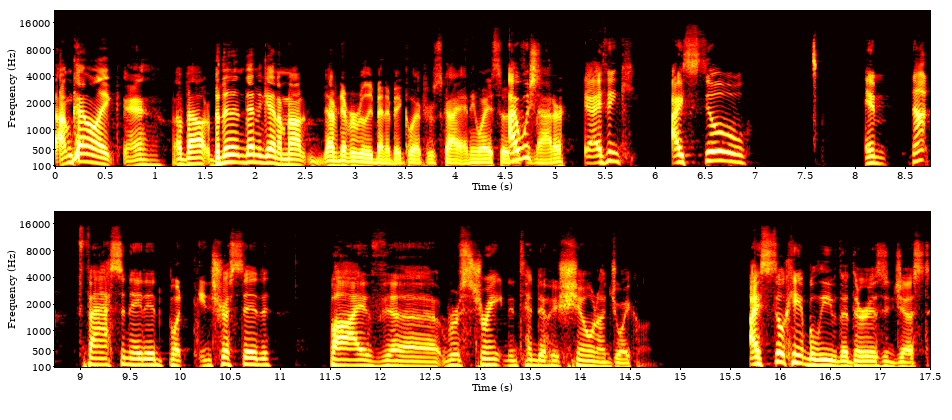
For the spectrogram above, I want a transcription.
I'm kind of like eh, about, but then then again, I'm not. I've never really been a big collector's guy anyway, so it I doesn't wish- matter. I think I still am not fascinated, but interested by the restraint Nintendo has shown on Joy Cons. I still can't believe that there isn't just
